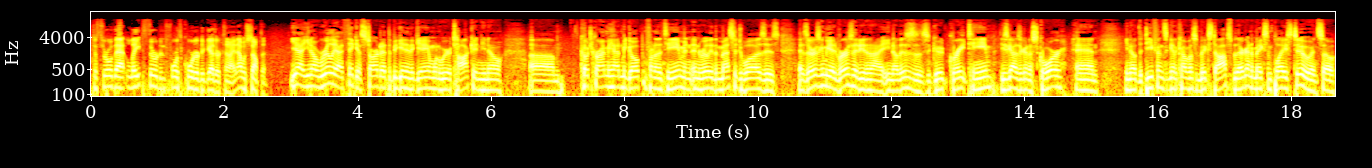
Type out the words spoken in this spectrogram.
to throw that late third and fourth quarter together tonight? That was something. Yeah, you know, really, I think it started at the beginning of the game when we were talking. You know, um, Coach Grimes had me go up in front of the team, and, and really the message was is is there's going to be adversity tonight. You know, this is a good, great team. These guys are going to score, and you know the defense is going to come up with some big stops, but they're going to make some plays too. And so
